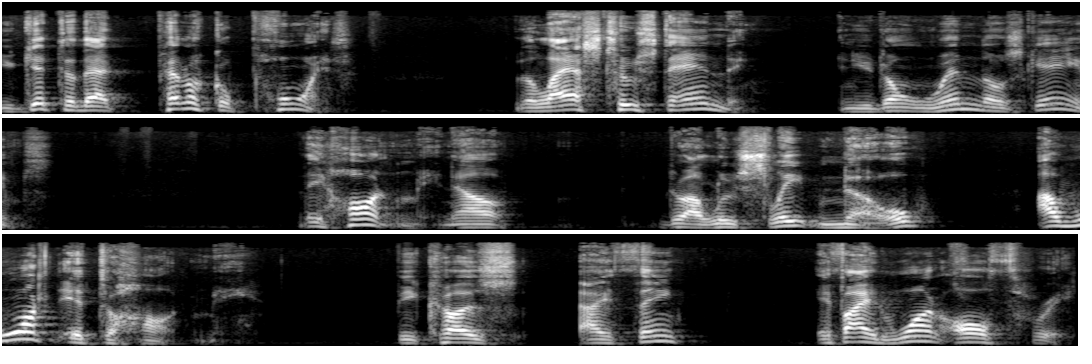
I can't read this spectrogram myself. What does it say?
You get to that pinnacle point, the last two standing, and you don't win those games. They haunt me. Now, do I lose sleep? No. I want it to haunt me because I think if I had won all three,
